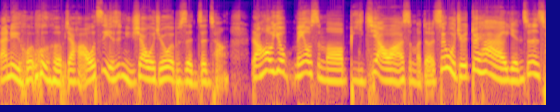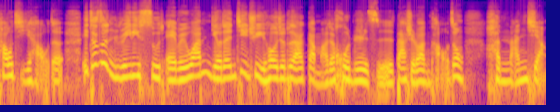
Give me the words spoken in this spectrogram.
男女混混合比较好。我自己也是女校，我觉得我也不是很正常，然后又没有什么比较啊什么的，所以我觉得对他而言真的超级好的。It doesn't really suit everyone。有的人进去以后就不知道干嘛，就混日子，大学乱考，这种很难讲。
